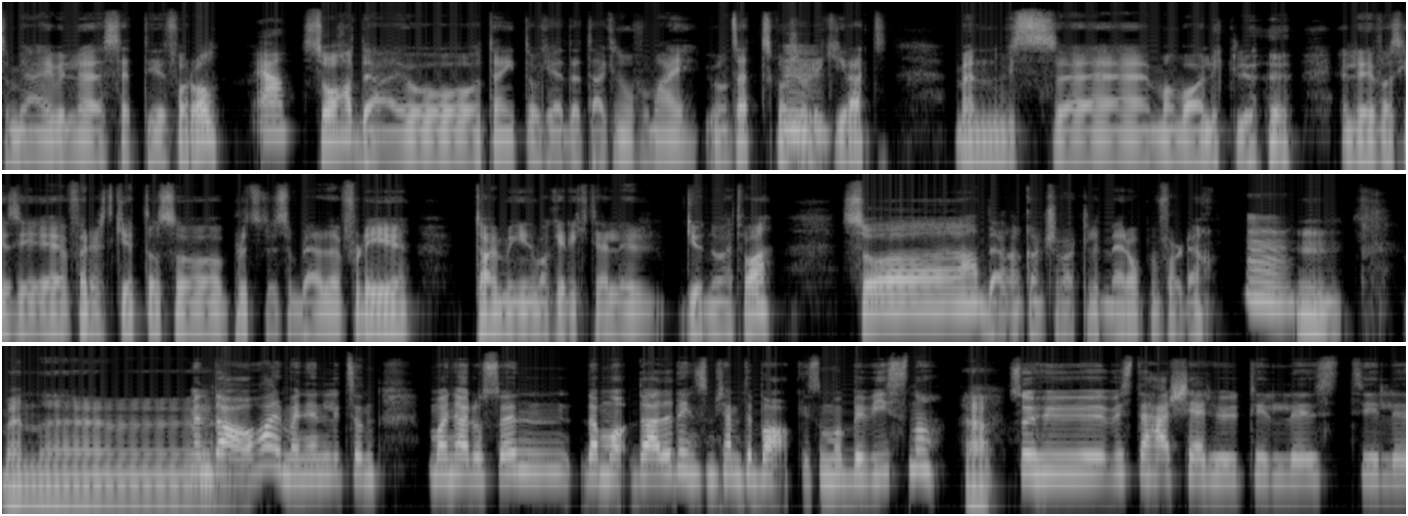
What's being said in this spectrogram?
Som jeg ville sett i et forhold. Ja. Så hadde jeg jo tenkt ok, dette er ikke noe for meg uansett, kanskje det er Mm. like greit. Men hvis eh, man var lykkelig, eller hva skal jeg si, eh, forelsket, og så plutselig så ble det fordi timingen var ikke riktig, eller gud veit hva, så hadde jeg nok kanskje vært litt mer åpen for det. Mm. Men eh, Men da har man en litt sånn Man har også en da, må, da er det den som kommer tilbake, som må bevise noe. ja. Så hun, hvis det her skjer hun til, til,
